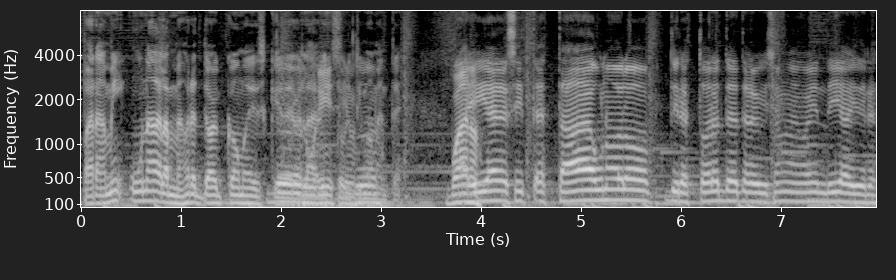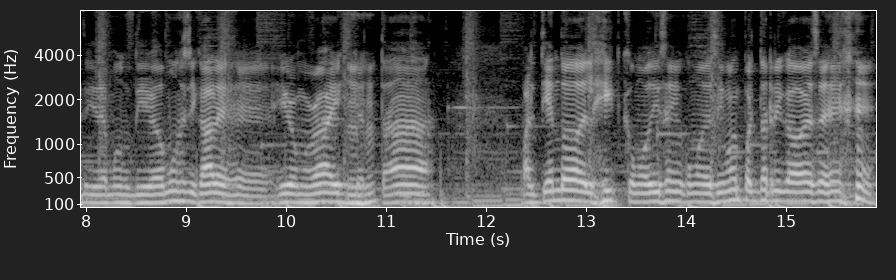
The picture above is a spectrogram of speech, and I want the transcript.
Para mí, una de las mejores dark comedies que he visto últimamente. Bueno. Ahí está uno de los directores de televisión hoy en día y de, videos musicales, eh, Hiro Murai, que está partiendo el hit, como dicen, como decimos en Puerto Rico a veces,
